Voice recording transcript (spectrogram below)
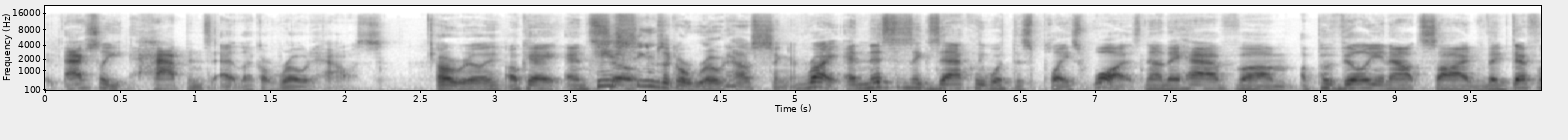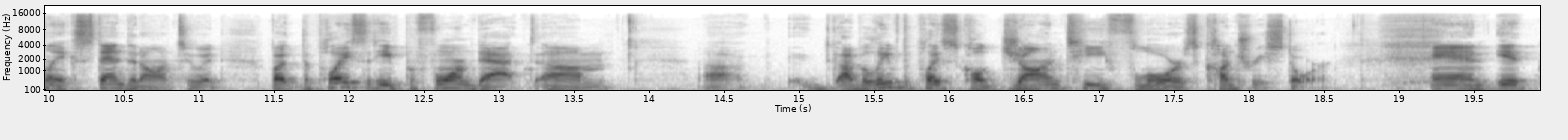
It actually happens at like a roadhouse. oh, really? Okay, and He so, seems like a roadhouse singer. Right, and this is exactly what this place was. Now they have um, a pavilion outside. They've definitely extended onto it, but the place that he performed at, um, uh, I believe the place is called John T. Floore's Country Store, and it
